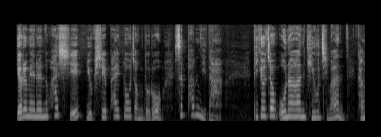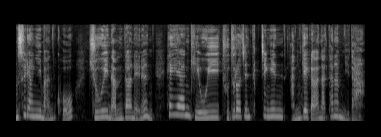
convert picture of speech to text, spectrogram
여름에는 화씨 68도 정도로 습합니다. 비교적 온화한 기후지만 강수량이 많고 주의 남단에는 해양 기후의 두드러진 특징인 안개가 나타납니다.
